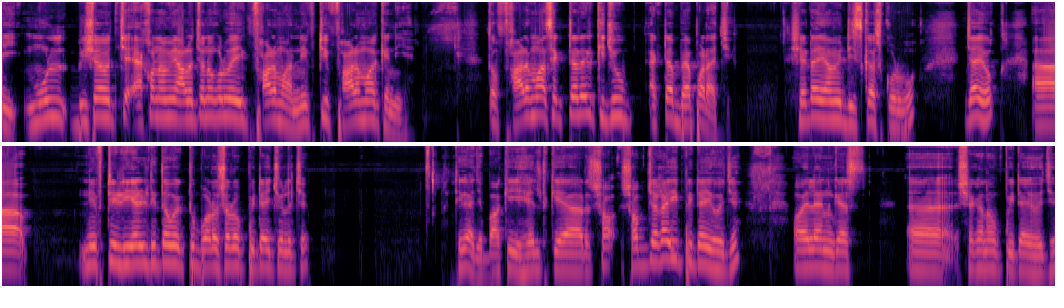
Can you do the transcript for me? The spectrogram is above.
এই মূল বিষয় হচ্ছে, এখন আমি আলোচনা করব এই ফার্মা নিফটি ফার্মাকে নিয়ে। তো ফার্মা সেক্টরের কিছু একটা ব্যাপার আছে, সেটাই আমি ডিসকাস করব। যাই হোক নিফটি রিয়েলটিতেও একটু বড় সড়ো পিটাই চলেছে। ঠিক আছে, বাকি হেলথ কেয়ার সব জায়গায় পিটাই হয়েছে। অয়েল অ্যান্ড গ্যাস সেখানেও পিটাই হয়েছে।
